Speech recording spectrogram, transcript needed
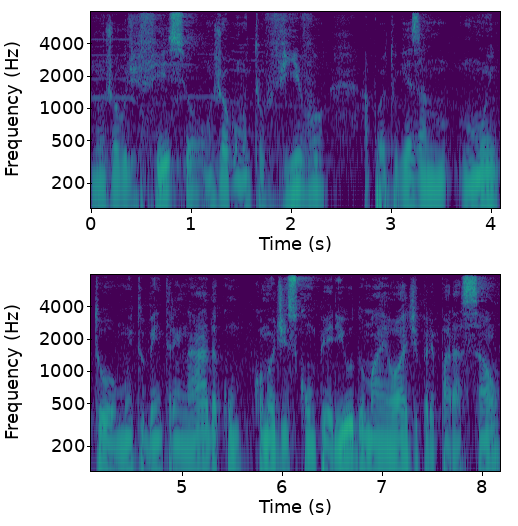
num jogo difícil, um jogo muito vivo. A portuguesa muito, muito bem treinada, com, como eu disse, com um período maior de preparação.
